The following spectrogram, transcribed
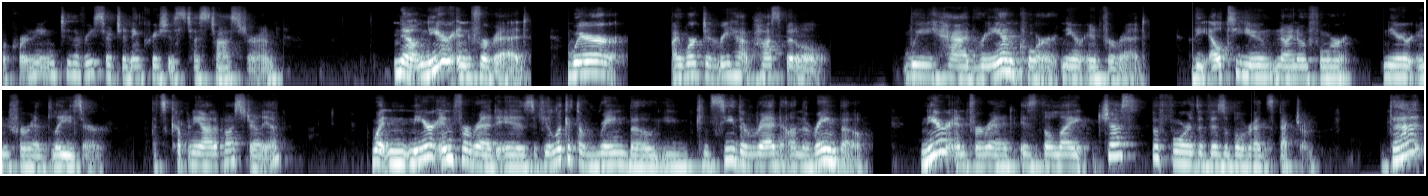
according to the research, it increases testosterone. Now, near infrared, where I worked in rehab hospital. We had RianCorp near infrared, the LTU 904 near infrared laser. That's a company out of Australia. What near infrared is, if you look at the rainbow, you can see the red on the rainbow. Near infrared is the light just before the visible red spectrum. That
